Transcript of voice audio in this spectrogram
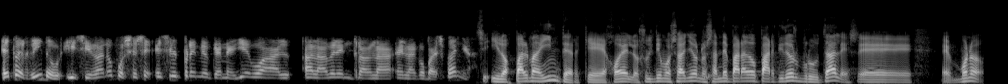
he perdido. Y si gano pues ese es el premio que me llevo al, al haber entrado en la, en la Copa de España. Sí, y los Palma Inter que joder los últimos años nos han deparado partidos brutales. Eh, eh, bueno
